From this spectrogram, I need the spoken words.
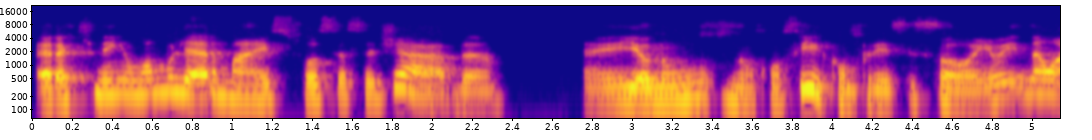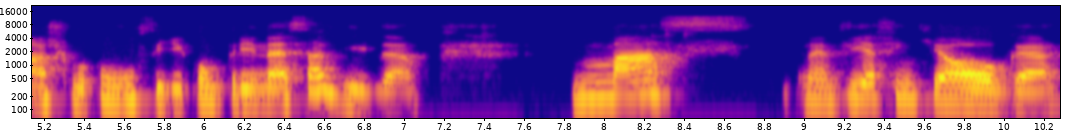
era que nenhuma mulher mais fosse assediada. Né? E eu não, não consegui cumprir esse sonho e não acho que vou conseguir cumprir nessa vida. Mas, né, via Think Yoga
